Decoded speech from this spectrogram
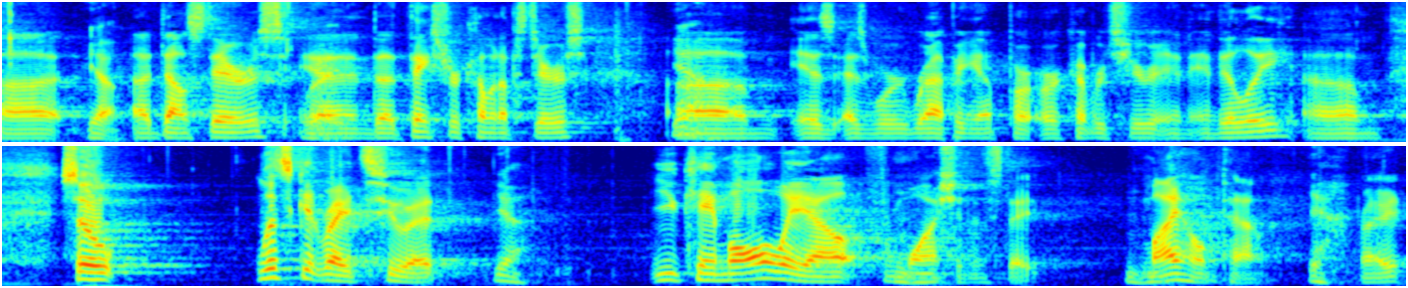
uh, Yeah. uh, downstairs. Right. And uh, thanks for coming upstairs Yeah. um, as, as we're wrapping up our, our coverage here in, in Italy. Um, so, let's get right to it. Yeah. You came all the way out from Washington State, my hometown. Yeah. Right.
